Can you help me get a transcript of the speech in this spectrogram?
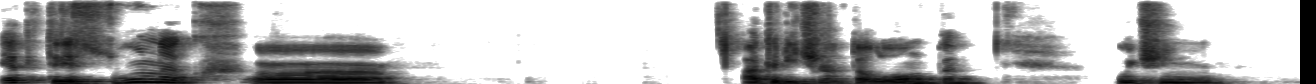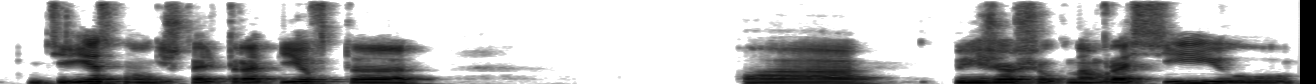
Этот рисунок от Ричарда Ломпа, очень интересного гештальтерапевта, а, приезжавшего к нам в Россию.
